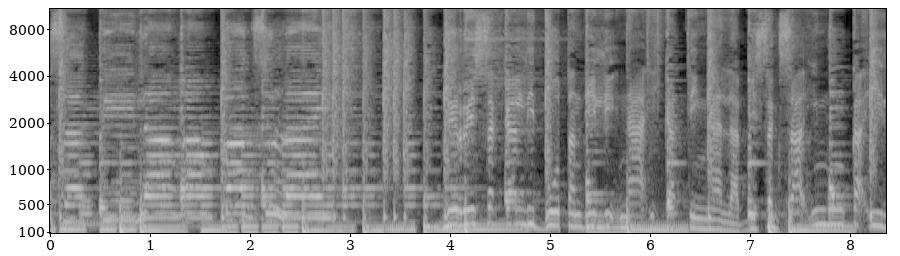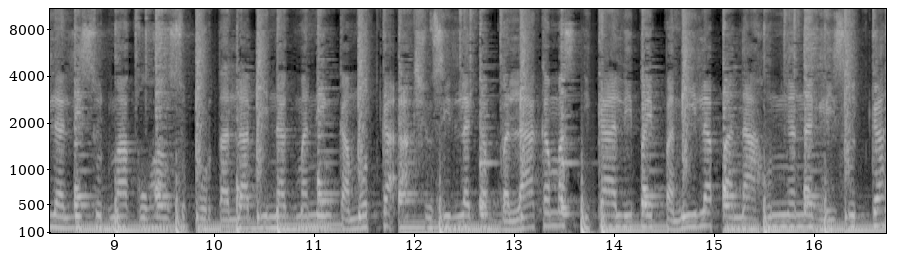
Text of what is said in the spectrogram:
Basag bilang ang pagsulay. Diri sa kalibutan dili na ikatingala. Bisag sa imong kaila lisod makuhang suporta. Labi nagmaning kamot ka action sila kabala. Ka Mas ikalipay panila panahon nga naglisod ka.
